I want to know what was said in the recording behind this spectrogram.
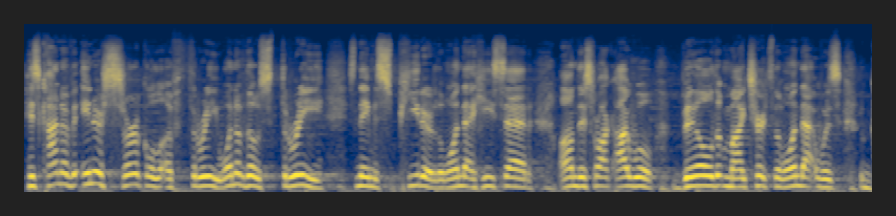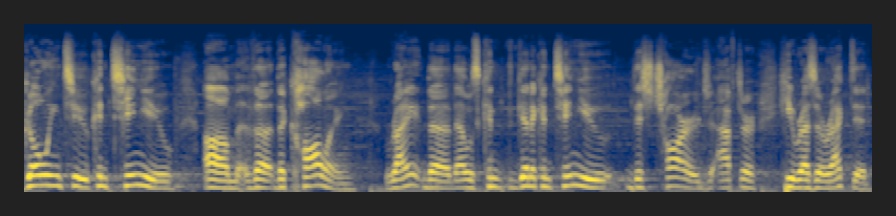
his kind of inner circle of three, one of those three, his name is Peter, the one that he said, On this rock I will build my church, the one that was going to continue um, the, the calling, right? The, that was con- going to continue this charge after he resurrected.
